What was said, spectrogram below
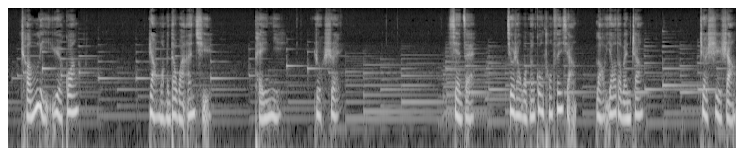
“城里月光”。让我们的晚安曲陪你入睡。现在，就让我们共同分享老妖的文章。这世上，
